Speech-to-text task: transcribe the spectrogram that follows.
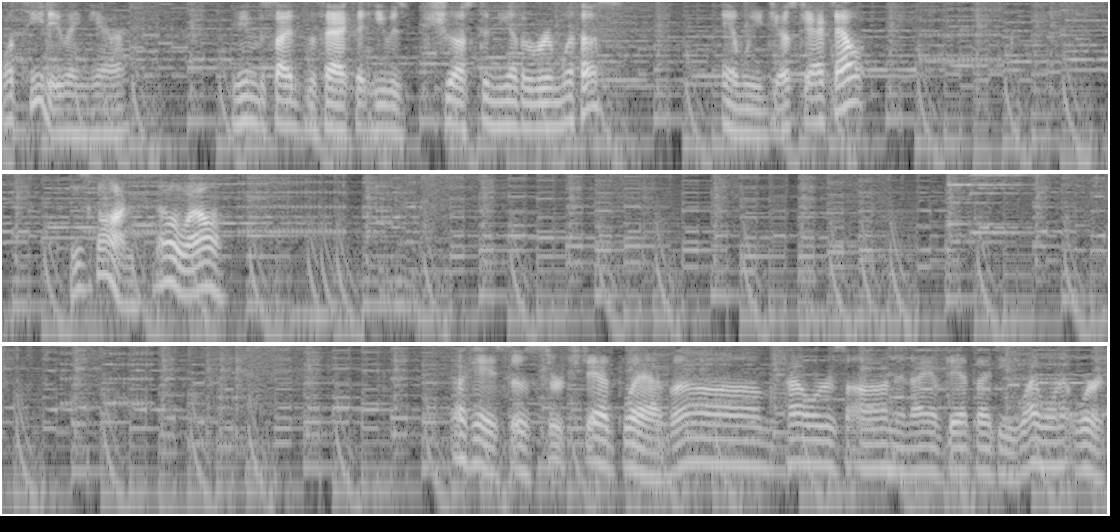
What's he doing here? You mean besides the fact that he was just in the other room with us? And we just jacked out? He's gone. Oh well. Okay, so search Dad's lab. Um, power's on and I have Dad's ID. Why won't it work?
